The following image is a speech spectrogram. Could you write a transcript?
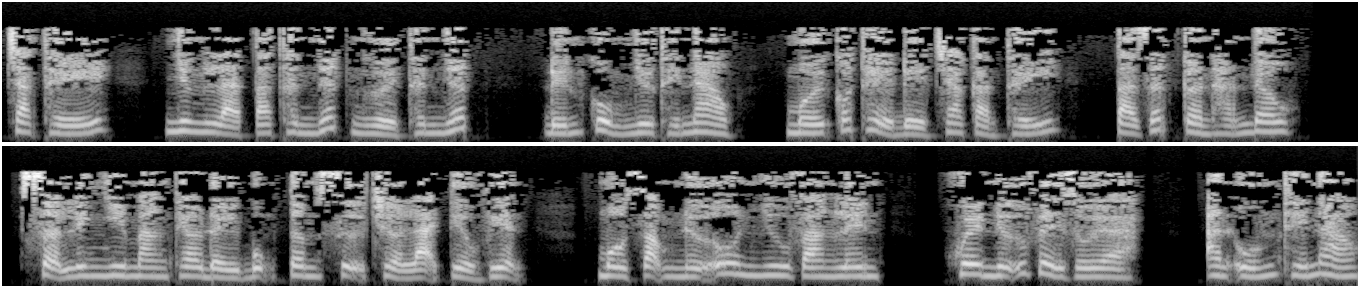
cha thế, nhưng là ta thân nhất, người thân nhất, đến cùng như thế nào mới có thể để cha cảm thấy ta rất cần hắn đâu? Sợ linh nhi mang theo đầy bụng tâm sự trở lại tiểu viện, một giọng nữ ôn nhu vang lên, khuê nữ về rồi à ăn uống thế nào?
